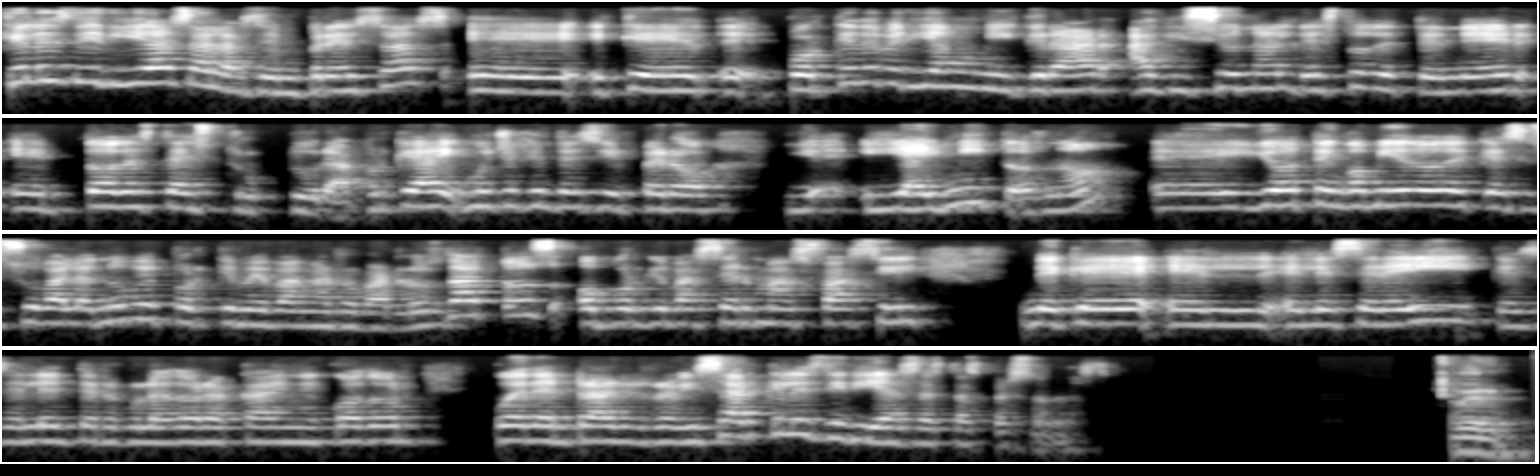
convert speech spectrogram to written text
¿Qué les dirías a las empresas eh, que eh, por qué deberían migrar adicional de esto de tener eh, toda esta estructura? Porque hay mucha gente decir, pero, y, hay mitos, ¿no? yo tengo miedo de que se suba a la nube porque me van a robar los datos o porque va a ser más fácil de que el, el SRI, que es el ente regulador acá en Ecuador, pueda entrar y revisar. ¿Qué les dirías a estas personas? A ver,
